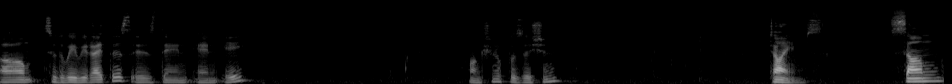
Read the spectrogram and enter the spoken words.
um, so the way we write this is then NA function of position times some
